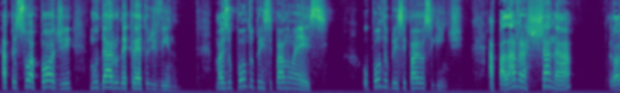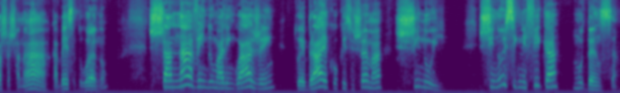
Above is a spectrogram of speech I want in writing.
a pessoa pode mudar o decreto divino. Mas o ponto principal não é esse. O ponto principal é o seguinte: a palavra Shana, Rosh Hashanah, cabeça do ano, Shana vem de uma linguagem do hebraico que se chama Shinui. Shinui significa mudança.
